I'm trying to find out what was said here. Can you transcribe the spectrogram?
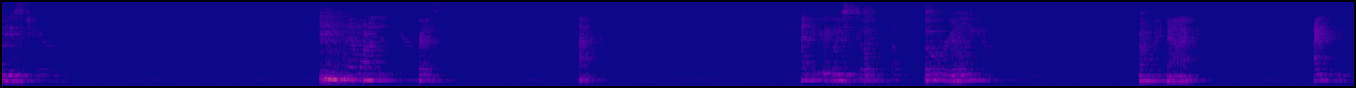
um, these terrorists. And one of the terrorists struck a bomb on my neck. And it was so, felt so real, you know, I could feel the steel around my neck. And I could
